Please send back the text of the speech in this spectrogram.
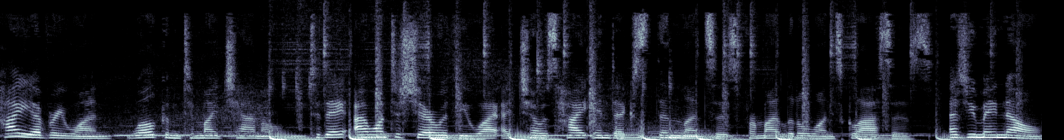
Hi everyone, welcome to my channel. Today I want to share with you why I chose high-index thin lenses for my little one's glasses. As you may know,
